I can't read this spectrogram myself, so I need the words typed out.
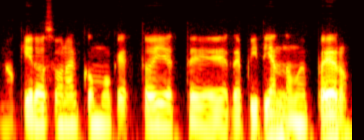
no quiero sonar como que estoy este, repitiéndome, pero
